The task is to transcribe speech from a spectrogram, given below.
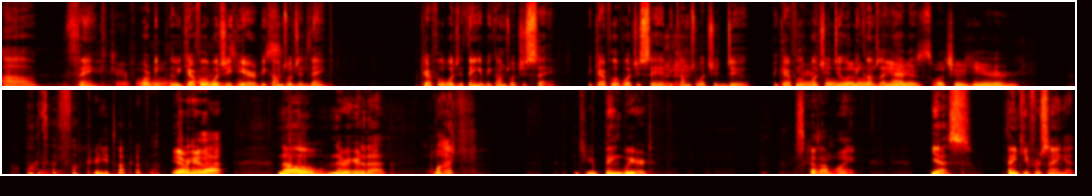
uh, think, careful or be, be careful of what you hear. It becomes what you think. Be careful of what you think. It becomes what you say. Be careful of what you say. It becomes what you do. Be careful, of what you do. It becomes a habit. What you hear. What the fuck are you talking about? You ever hear that? No, never hear that. What? You're being weird. It's because I'm white. Yes. Thank you for saying it.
